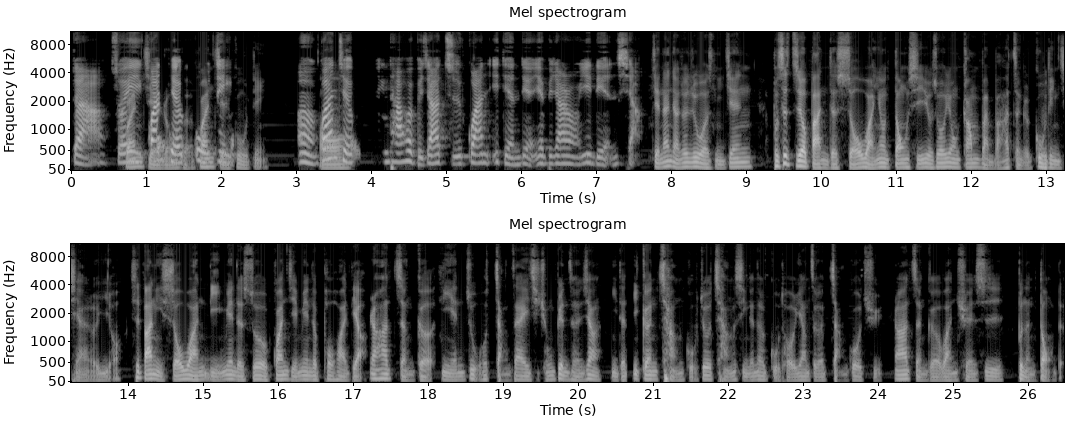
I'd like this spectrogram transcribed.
对啊，所以关节融合，关节固定，嗯，关节哦固定它会比较直观一点点，也比较容易联想。简单讲，就如果你今天不是只有把你的手腕用东西，比如说用钢板把它整个固定起来而已哦，是把你手腕里面的所有关节面都破坏掉，让它整个粘住或长在一起，全部变成像你的一根长骨，就是长形的那个骨头一样，整个长过去，让它整个完全是不能动的。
